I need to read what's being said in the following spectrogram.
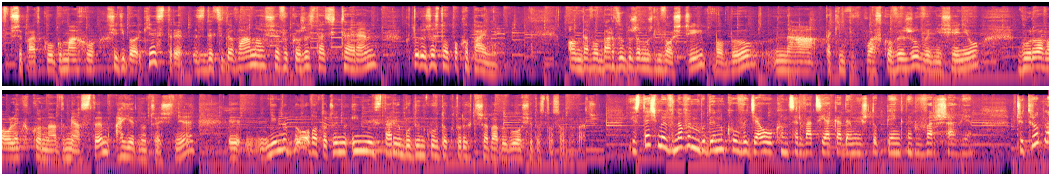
W przypadku gmachu siedziby orkiestry zdecydowano się wykorzystać teren, który został po kopalni. On dawał bardzo duże możliwości, bo był na takim płaskowyżu, wyniesieniu, górował lekko nad miastem, a jednocześnie y, nie było w otoczeniu innych starych budynków, do których trzeba by było się dostosowywać. Jesteśmy w nowym budynku Wydziału Konserwacji Akademii Sztuk Pięknych w Warszawie. Czy trudno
